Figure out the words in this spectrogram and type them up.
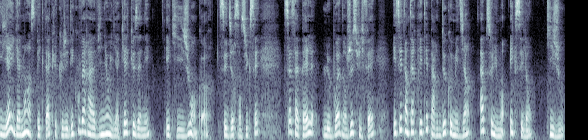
Il y a également un spectacle que j'ai découvert à Avignon il y a quelques années et qui joue encore, c'est dire son succès. Ça s'appelle Le bois dont je suis fait et c'est interprété par deux comédiens absolument excellents qui jouent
